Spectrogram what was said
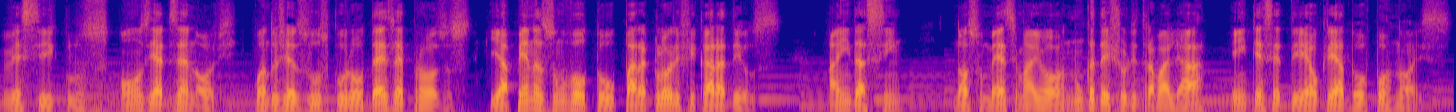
versículos 11 a 19, quando Jesus curou dez leprosos e apenas um voltou para glorificar a Deus. Ainda assim, nosso Mestre Maior nunca deixou de trabalhar e interceder ao Criador por nós.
